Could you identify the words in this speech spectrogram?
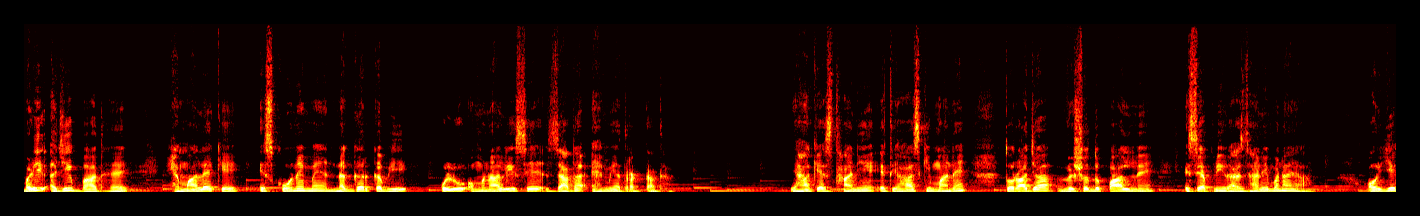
बड़ी अजीब बात है, हिमालय के इस कोने में नगर कभी कुल्लू और मनाली से ज़्यादा अहमियत रखता था। यहाँ के स्थानीय इतिहास की माने तो राजा विशुद्धपाल ने इसे अपनी राजधानी बनाया और यह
